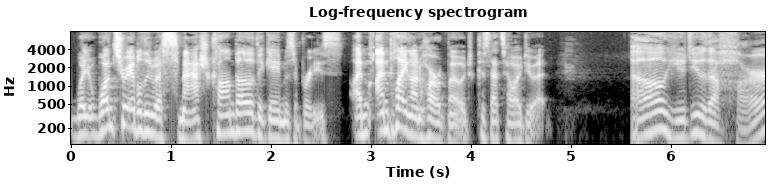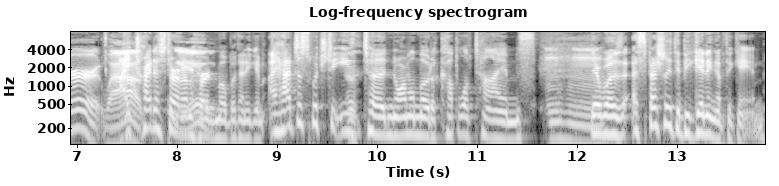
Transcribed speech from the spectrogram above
once you're able to do a smash combo, the game is a breeze. I'm I'm playing on hard mode because that's how I do it. oh, you do the heart. Wow. I try to start on hard mode with any game. I had to switch to easy, to normal mode a couple of times. Mhm. There was especially at the beginning of the game.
